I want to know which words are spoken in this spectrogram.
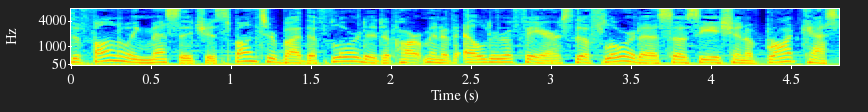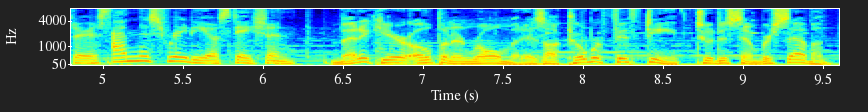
The following message is sponsored by the Florida Department of Elder Affairs, the Florida Association of Broadcasters, and this radio station. Medicare open enrollment is October 15th to December 7th.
